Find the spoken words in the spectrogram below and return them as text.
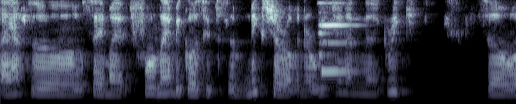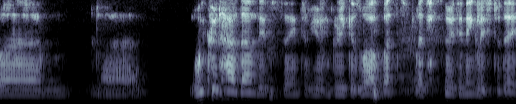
I have to say my full name because it's a mixture of Norwegian and Greek. So um, uh, we could have done this interview in Greek as well, but let's do it in English today.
